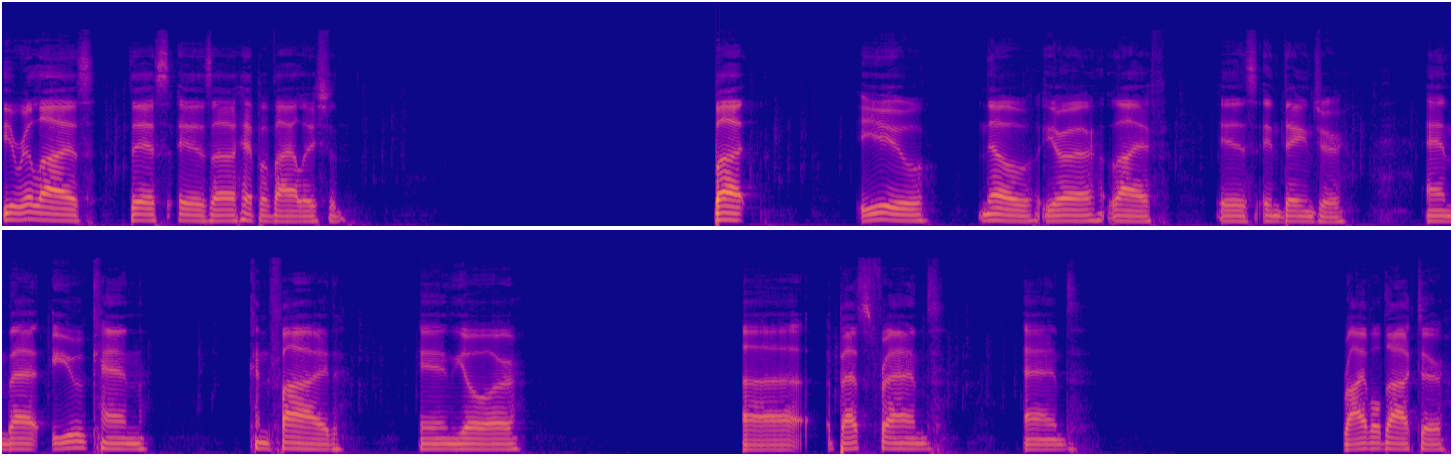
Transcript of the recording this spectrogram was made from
you realize this is a HIPAA violation. But you know your life is in danger and that you can confide in your uh, best friend and rival doctor,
